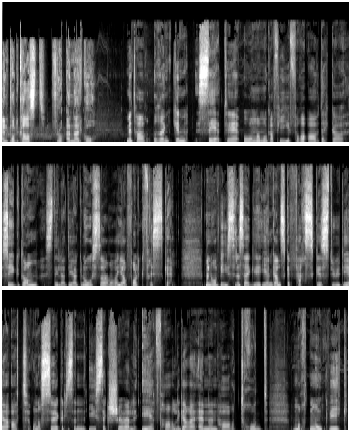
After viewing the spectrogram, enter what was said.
En podkast fra NRK. Vi tar røntgen, CT og mammografi for å avdekke sykdom, stille diagnoser og gjøre folk friske. Men nå viser det seg i en ganske fersk studie at undersøkelsen i seg sjøl er farligere enn en har trodd. Morten Munkvik,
